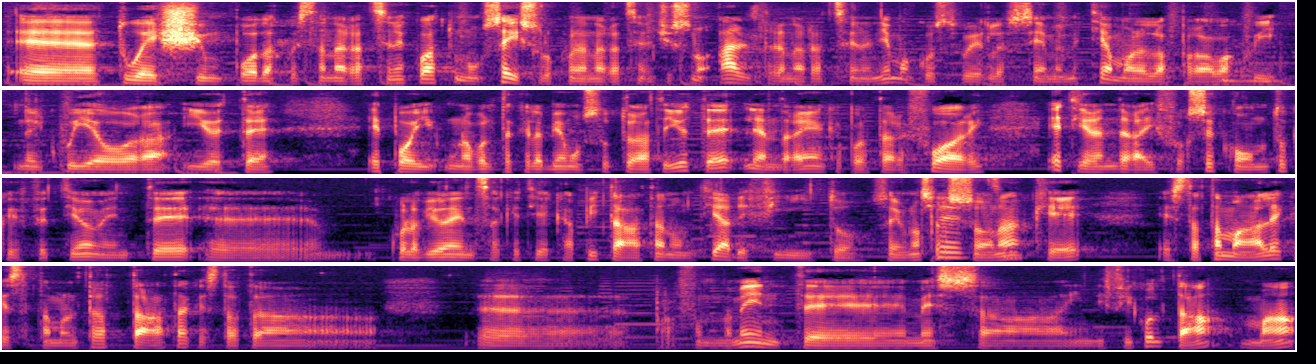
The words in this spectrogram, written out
eh, tu esci un po' da questa narrazione qua, tu non sei solo quella narrazione, ci sono altre narrazioni, andiamo a costruirle assieme, mettiamole alla prova qui, mm. nel qui e ora, io e te e poi una volta che le abbiamo strutturate io e te le andrai anche a portare fuori e ti renderai forse conto che effettivamente eh, quella violenza che ti è capitata non ti ha definito, sei una certo. persona che è stata male, che è stata maltrattata, che è stata eh, profondamente messa in difficoltà, ma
